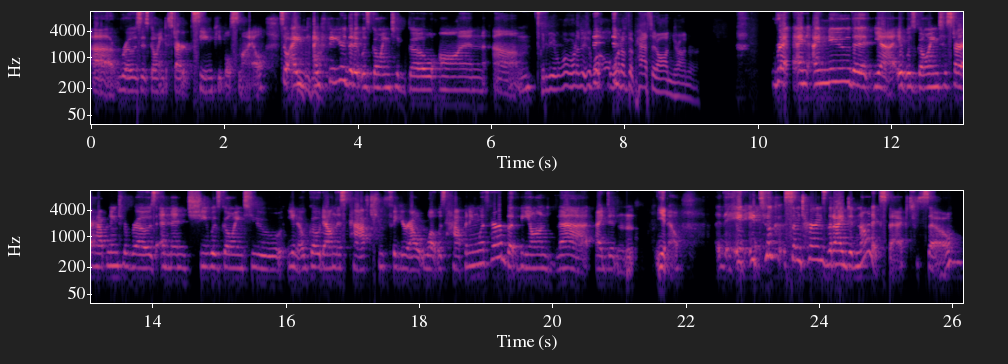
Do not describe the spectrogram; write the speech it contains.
uh, Rose is going to start seeing people smile. So I, I figured that it was going to go on. Um, going to be one of the, one of the pass it on genre. Right. I, I knew that, yeah, it was going to start happening to Rose. And then she was going to, you know, go down this path to figure out what was happening with her. But beyond that, I didn't, you know, it, it took some turns that I did not expect. So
